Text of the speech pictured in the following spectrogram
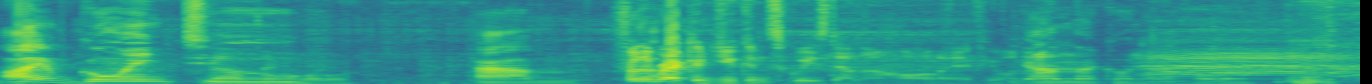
I am going to. Um, For the record, you can squeeze down that hallway if you want. I'm not going down that hallway.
